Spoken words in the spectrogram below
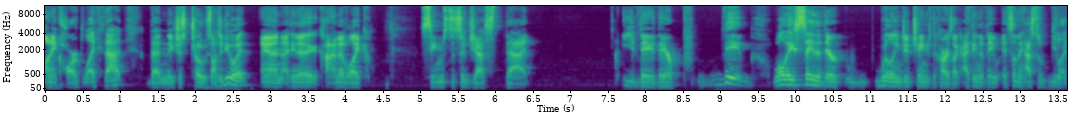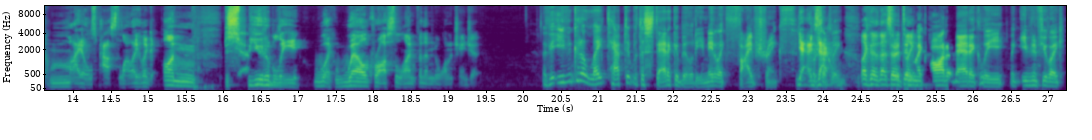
on a card like that. Then they just chose not to do it, and I think that it kind of like seems to suggest that they they're they while they say that they're willing to change the cards like i think that they it's something that has to be like miles past the line like like undisputably yeah. like well across the line for them to want to change it like they even could have light tapped it with a static ability and made it like five strength yeah exactly like that's so it didn't like, like automatically like even if you like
